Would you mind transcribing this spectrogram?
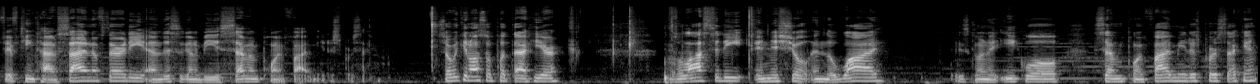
15 times sine of 30, and this is going to be 7.5 meters per second. So we can also put that here. Velocity initial in the y is going to equal 7.5 meters per second,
